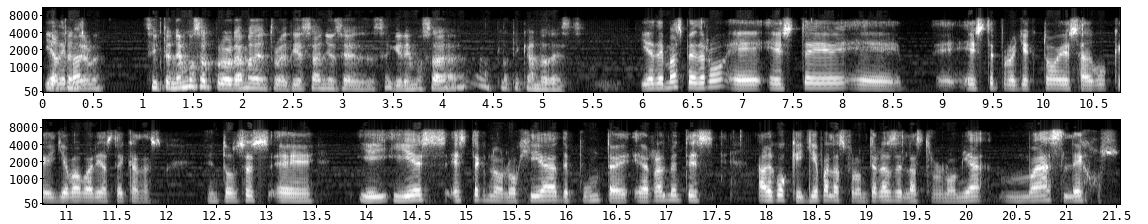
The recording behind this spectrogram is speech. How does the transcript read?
Y además, si tenemos el programa dentro de 10 años, eh, seguiremos ah, platicando de esto. Y además, Pedro, eh, este, eh, este proyecto es algo que lleva varias décadas. Entonces, y, y, es, es tecnología de punta. realmente es algo que lleva las fronteras de la astronomía más lejos.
